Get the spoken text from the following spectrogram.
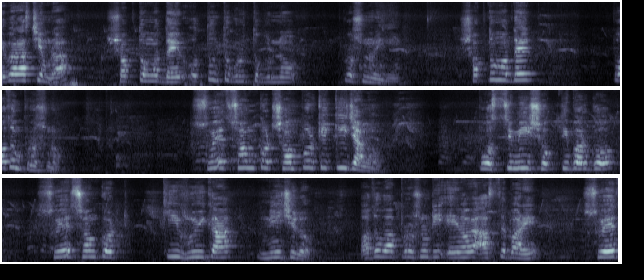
এবার আসছি আমরা সপ্তম অধ্যায়ের অত্যন্ত গুরুত্বপূর্ণ প্রশ্ন নিয়ে। সপ্তম অধ্যায়ের প্রথম প্রশ্ন সুয়েজ সংকট সম্পর্কে কি জানো? পশ্চিমী শক্তিবর্গ সুয়েজ সংকট কি ভূমিকা নিয়েছিল। অথবা প্রশ্নটি এইভাবে আসতে পারে সুয়েজ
